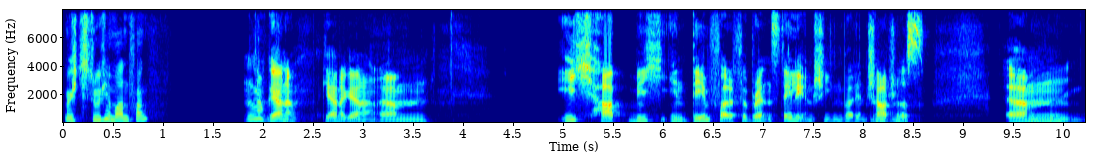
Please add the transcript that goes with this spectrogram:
Möchtest du hier mal anfangen? Ja, gerne, gerne, gerne. Ähm, ich habe mich in dem Fall für Brandon Staley entschieden bei den Chargers. Ähm,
